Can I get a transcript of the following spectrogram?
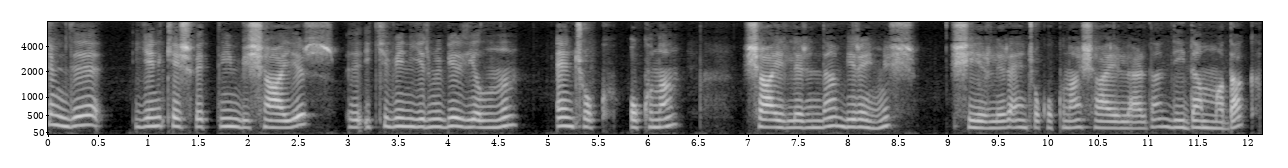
Şimdi yeni keşfettiğim bir şair 2021 e, yılının en çok okunan şairlerinden biriymiş. Şiirleri en çok okunan şairlerden Didem Madak.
